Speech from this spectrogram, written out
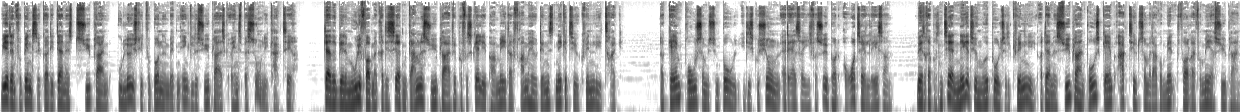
Via den forbindelse gør de dernæst sygeplejen uløseligt forbundet med den enkelte sygeplejerske og hendes personlige karakter. Derved bliver det muligt for dem at kritisere den gamle sygepleje ved på forskellige parametre at fremhæve dennes negative kvindelige træk. Når game bruges som et symbol i diskussionen, er det altså i et forsøg på at overtale læseren. Ved at repræsentere en negativ modpol til det kvindelige og dermed sygeplejen, bruges game aktivt som et argument for at reformere sygeplejen.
